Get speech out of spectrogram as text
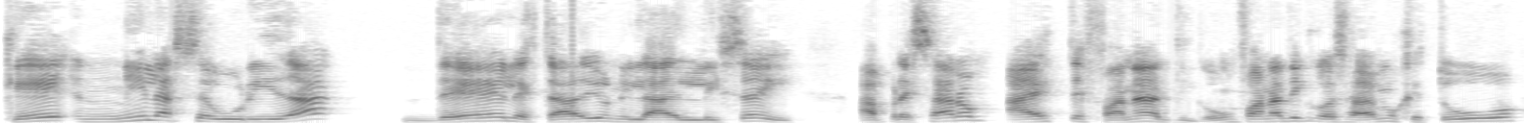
que ni la seguridad del estadio ni la del Licey apresaron a este fanático, un fanático que sabemos que estuvo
